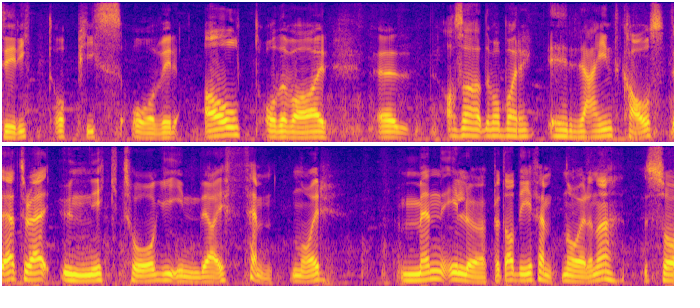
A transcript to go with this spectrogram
dritt og piss overalt, og det var Eh, altså, det var bare reint kaos. Jeg tror jeg unngikk tog i India i 15 år. Men i løpet av de 15 årene så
